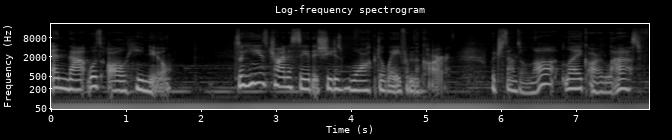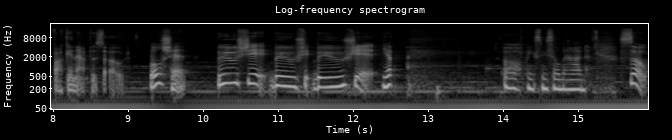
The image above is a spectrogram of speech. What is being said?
and that was all he knew. So he's trying to say that she just walked away from the car, which sounds a lot like our last fucking episode. Bullshit. Boo shit, boo shit, boo shit. Yep. Oh, it makes me so mad. So,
